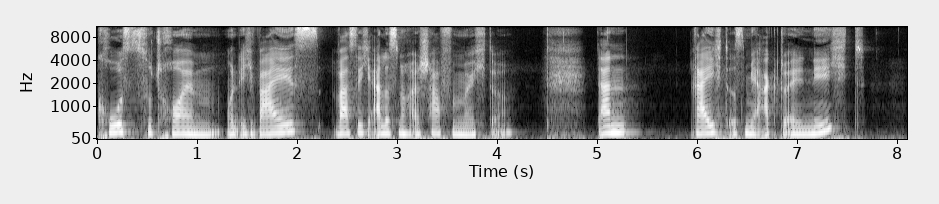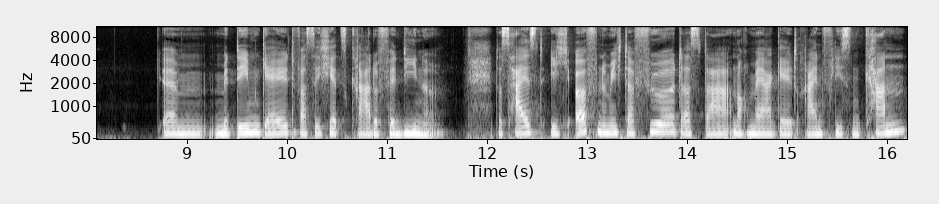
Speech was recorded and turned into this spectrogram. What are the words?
groß zu träumen und ich weiß, was ich alles noch erschaffen möchte, dann reicht es mir aktuell nicht ähm, mit dem Geld, was ich jetzt gerade verdiene. Das heißt, ich öffne mich dafür, dass da noch mehr Geld reinfließen kann,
